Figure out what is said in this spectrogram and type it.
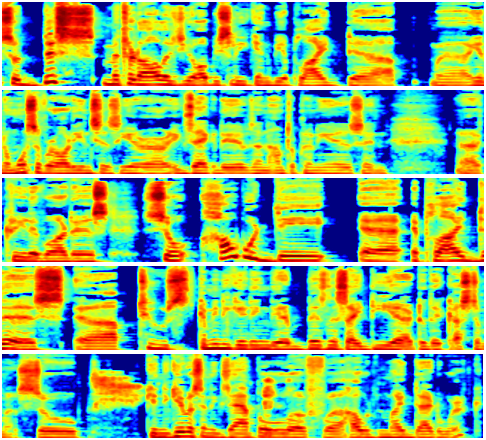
so this methodology obviously can be applied, uh, uh, you know, most of our audiences here are executives and entrepreneurs and uh, creative artists. So how would they uh, apply this uh, to communicating their business idea to their customers. So, can you give us an example of uh, how might that work?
